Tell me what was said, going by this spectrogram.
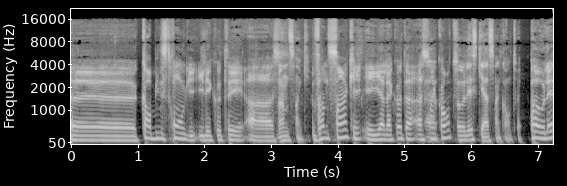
Euh, Corbin Strong, il est coté à 25. 25 et et il y a la cote à, à 50. Paoles qui est à 50. ouais. Paoles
